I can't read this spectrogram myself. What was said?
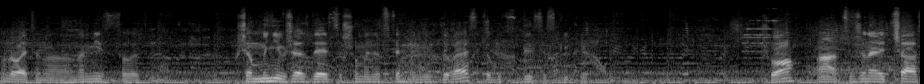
Ну давайте на, на міст залетимо. Хоча мені вже здається, що ми не встигнемо їх довести, бо дивіться скільки. Що? А, це вже навіть час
